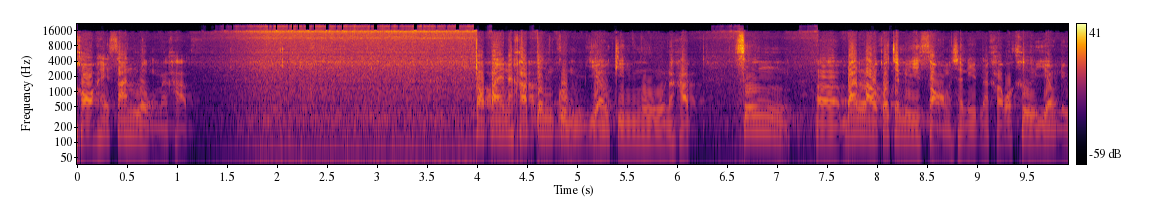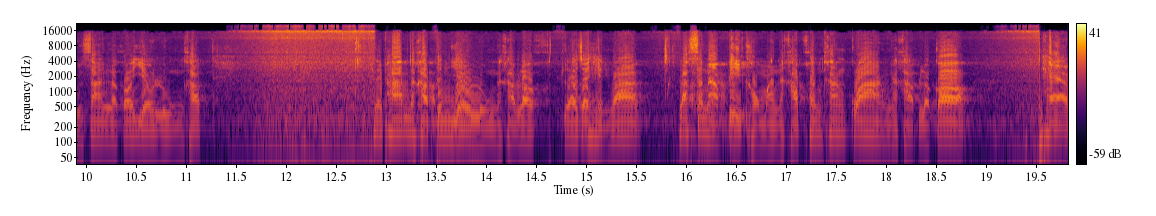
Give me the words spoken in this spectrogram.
คอให้สั้นลงนะครับ ต่อไปนะครับเป็นกลุ่มเหยี่ยวกินงูนะครับ ซึ่งบ้านเราก็จะมี 2 ชนิดนะครับ ก็คือเหยี่ยวนิ้วสั้นแล้วก็เหยี่ยวลุงครับ ในภาพนะครับเป็นเหยี่ยวลุงนะครับ เราเราจะเห็นว่าลักษณะปีกของมันนะครับ ค่อนข้างกว้างนะครับ แล้วก็แถบ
